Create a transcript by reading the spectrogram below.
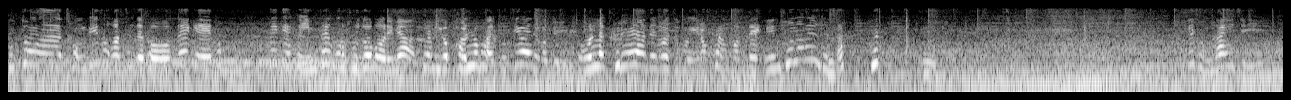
보통은 정비소 같은 데서 세게, 톡- 세게 그 임팩으로 조져버리면, 그럼 이거 발로 밟고 뛰어야 되거든요. 원래 그래야 돼가지고 이렇게 한 건데, 얘는 손으로 해도 된다? 흑! 응. 이게 정상이지.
